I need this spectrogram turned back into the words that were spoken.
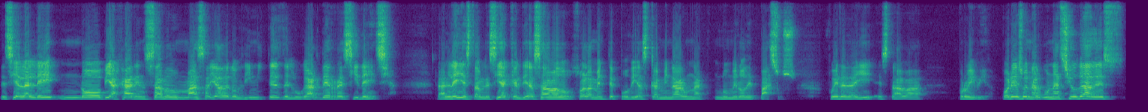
decía la ley no viajar en sábado más allá de los límites del lugar de residencia. La ley establecía que el día sábado solamente podías caminar un número de pasos. Fuera de ahí estaba prohibido. Por eso en algunas ciudades,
